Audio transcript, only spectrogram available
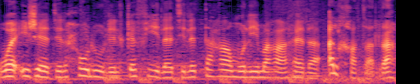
وإيجاد الحلول الكفيلة للتعامل مع هذا الخطر.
